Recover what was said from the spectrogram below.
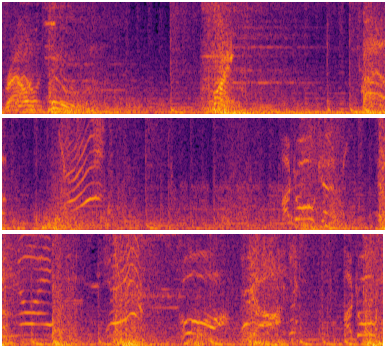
Round two. Fight! Hadouken! Hadouken!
